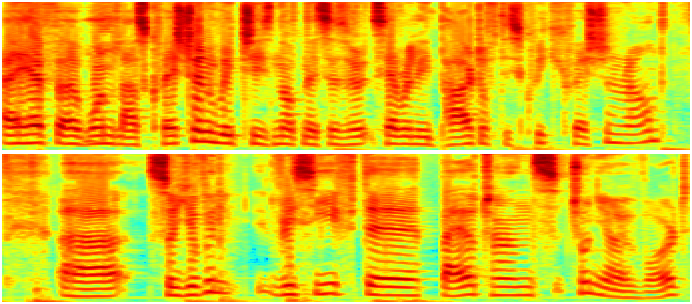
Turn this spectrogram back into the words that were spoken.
I have uh, one last question, which is not necessarily part of this quick question round. Uh, so you will receive the Biotrans Junior Award.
